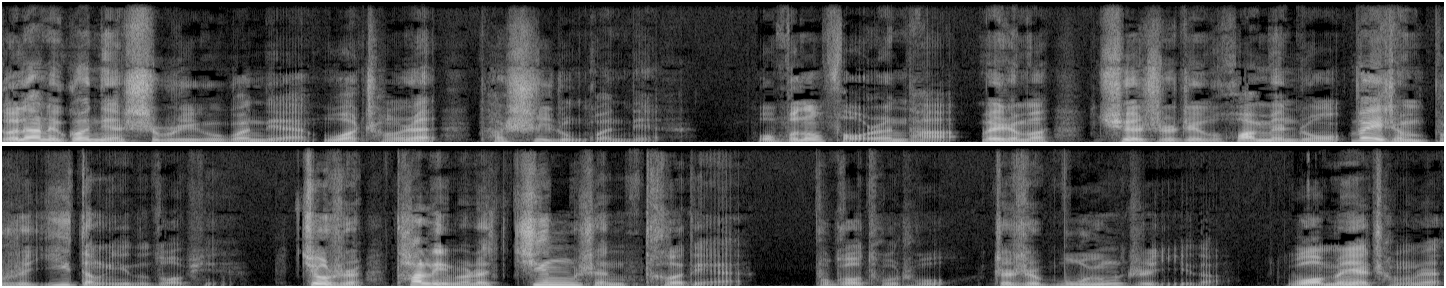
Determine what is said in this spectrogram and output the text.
德亮这观点是不是一个观点？我承认它是一种观点，我不能否认它。为什么？确实，这个画面中为什么不是一等一的作品？就是它里面的精神特点不够突出，这是毋庸置疑的。我们也承认，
